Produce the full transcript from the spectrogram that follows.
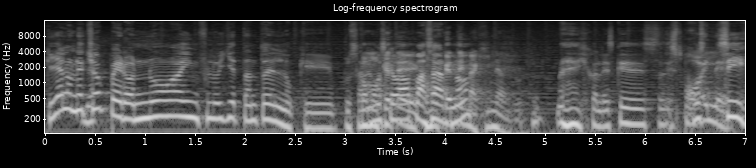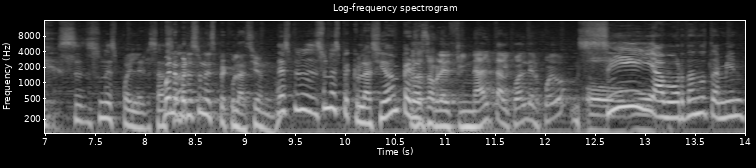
que ya lo han hecho, pero no influye tanto en lo que pues ¿Cómo sabemos que que te, va a pasar, cómo que ¿no? te imaginas, güey? Ay, híjole, es que es... Spoiler. sí, es, es un spoiler. ¿sabes? Bueno, pero es una especulación, ¿no? es, es una especulación, pero... O sea, sobre el final tal cual del juego. ¿O- Sí, o- abordando también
